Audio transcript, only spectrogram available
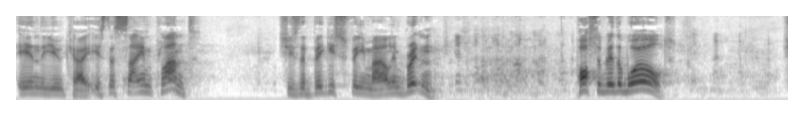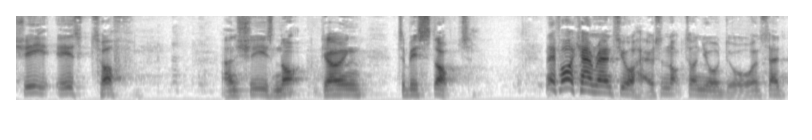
in the UK is the same plant. She's the biggest female in Britain, possibly the world. She is tough, and she's not going to be stopped. Now, if I came round to your house and knocked on your door and said,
